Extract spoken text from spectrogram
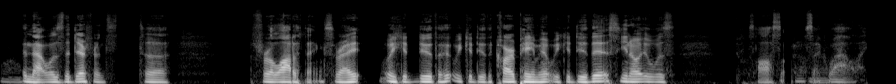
Wow. and that was the difference to for a lot of things right? We could do the we could do the car payment we could do this you know it was it was awesome. And i was like wow like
